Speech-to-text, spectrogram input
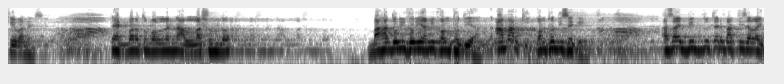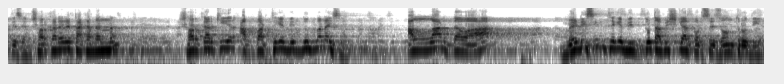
কে বানাইছে? তো একবারও তো বললেন না, আল্লাহ সুন্দর। বাহাদুরি করি আমি কণ্ঠ দিয়া। আমার কি? কণ্ঠ দিছে কে? আচ্ছা বিদ্যুতের বাতি জ্বালাইতেছেন। সরকারের টাকা দেন না? সরকার কি এর আব্বার থেকে বিদ্যুৎ বানাইছে? আল্লাহর দেওয়া মেডিসিন থেকে বিদ্যুৎ আবিষ্কার করছে, যন্ত্র দিয়ে।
